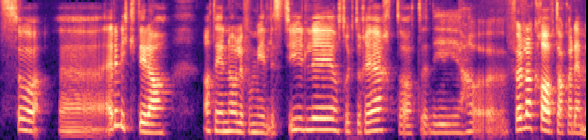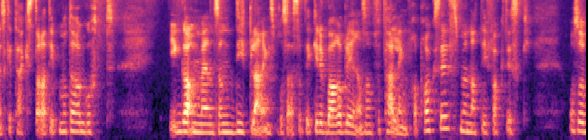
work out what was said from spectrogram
så uh, er det viktig da at innholdet formidles tydelig og strukturert, og at de følger krav til akademiske tekster. At de på en måte har gått i gang med en sånn dyplæringsprosess. At ikke det bare blir en sånn fortelling fra praksis, men at de faktisk også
